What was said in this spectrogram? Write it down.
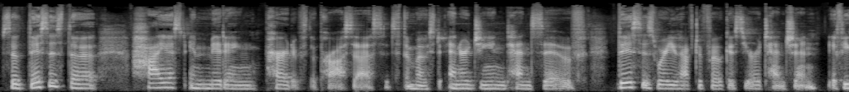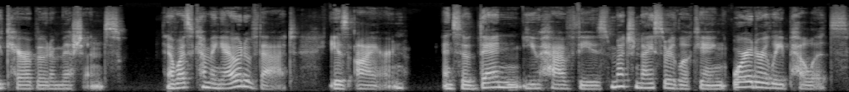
So this is the highest emitting part of the process. It's the most energy intensive. This is where you have to focus your attention if you care about emissions. Now, what's coming out of that is iron. And so then you have these much nicer looking orderly pellets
